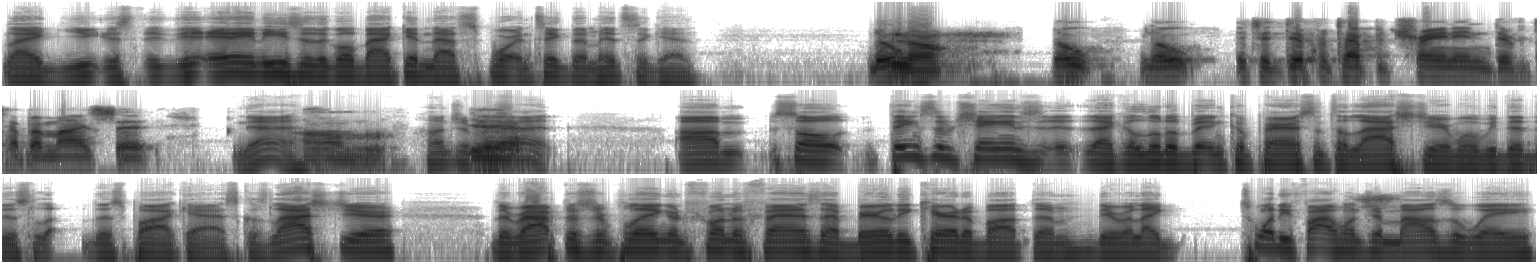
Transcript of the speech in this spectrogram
like you, it's, it, it ain't easy to go back in that sport and take them hits again. Nope. No. Nope. Nope. It's a different type of training, different type of mindset. Yeah. Um. Hundred Yeah. percent. Um, so things have changed uh, like a little bit in comparison to last year when we did this this podcast. Because last year, the Raptors were playing in front of fans that barely cared about them. They were like twenty five hundred miles away,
